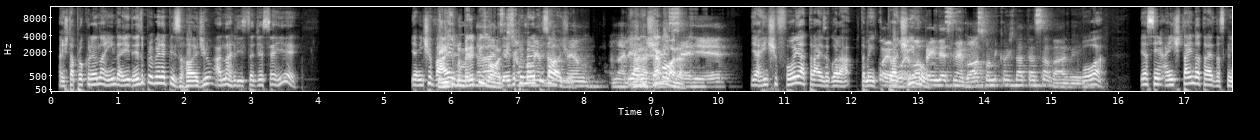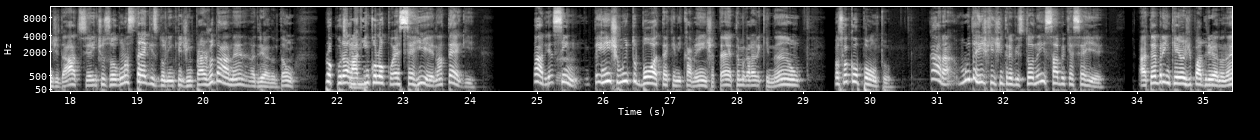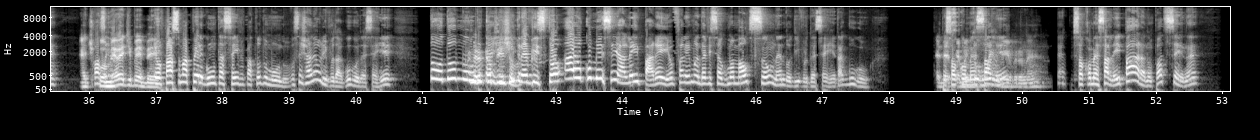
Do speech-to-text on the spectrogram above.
A gente tá procurando ainda aí, desde o primeiro episódio, analista de SRE. E a gente vai. Desde o primeiro episódio. Desde o primeiro episódio. Mesmo. Analista de agora. SRE. E a gente foi atrás agora também Pô, eu, vou, eu vou aprender esse negócio, vou me candidatar a essa vaga aí. Boa. E assim, a gente tá indo atrás das candidatos e a gente usou algumas tags do LinkedIn para ajudar, né, Adriano? Então, procura Sim. lá quem colocou SRE na tag. Cara, e assim, tem gente muito boa tecnicamente até, tem uma galera que não. Mas qual que é o ponto? Cara, muita gente que a gente entrevistou nem sabe o que é SRE. Até brinquei hoje pro Adriano, né? É de faço, comer ou é de beber? Eu faço uma pergunta sempre para todo mundo. Você já leu o livro da Google do SRE? Todo mundo que a gente entrevistou. Ah, eu comecei a ler e parei. Eu falei, mano, deve ser alguma maldição, né, do livro do SRE da Google. É, o pessoal começa a ler. Livro, né? É, o pessoal começa a ler e para, não pode ser, né?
